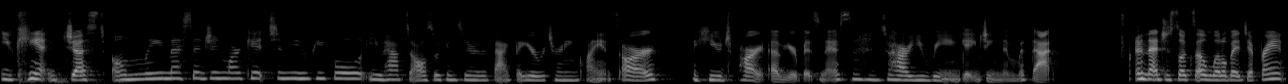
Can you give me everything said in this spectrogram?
you can't just only message and market to new people. You have to also consider the fact that your returning clients are a huge part of your business. Mhm. So how are you re-engaging them with that? And that just looks a little bit different.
